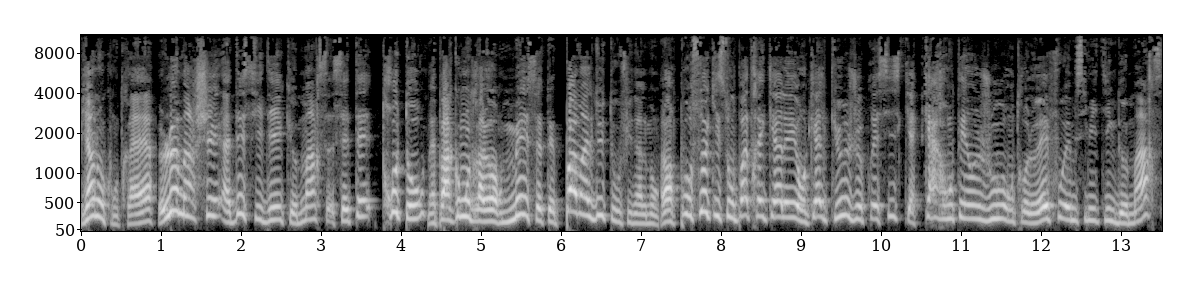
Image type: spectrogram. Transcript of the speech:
Bien au contraire, le marché a décidé que mars c'était trop tôt. Mais par contre, alors mai c'était pas mal du tout finalement. Alors pour ceux qui sont pas très calés en calcul, je précise qu'il y a 41 jours entre le FOMC meeting de mars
